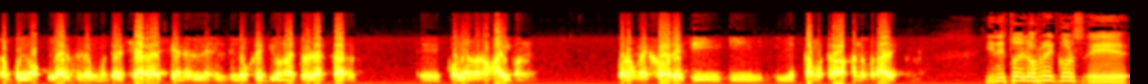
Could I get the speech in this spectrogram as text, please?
no pudimos jugar, pero como te decía recién, el, el, objetivo nuestro era estar eh, ahí con, con los mejores y, estamos trabajando para eso. Y en esto de los récords, eh,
